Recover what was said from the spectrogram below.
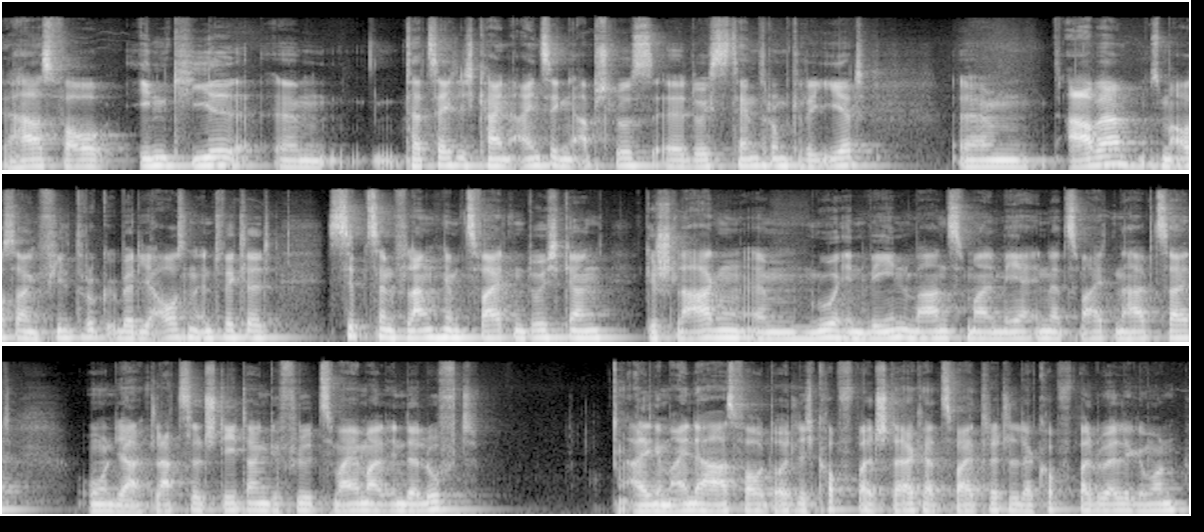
Der HSV in Kiel ähm, tatsächlich keinen einzigen Abschluss äh, durchs Zentrum kreiert. Ähm, aber, muss man auch sagen, viel Druck über die Außen entwickelt. 17 Flanken im zweiten Durchgang geschlagen. Ähm, nur in Wien waren es mal mehr in der zweiten Halbzeit. Und ja, Glatzel steht dann gefühlt zweimal in der Luft. Allgemein der HSV deutlich Kopfballstärker, zwei Drittel der Kopfballduelle gewonnen.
